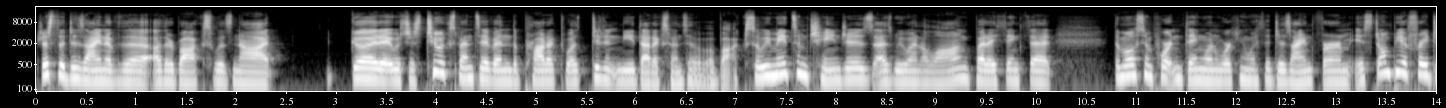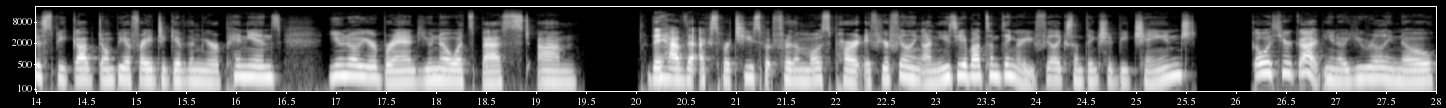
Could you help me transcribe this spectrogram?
just the design of the other box was not good. It was just too expensive and the product was didn't need that expensive of a box. So we made some changes as we went along, but I think that the most important thing when working with a design firm is don't be afraid to speak up. Don't be afraid to give them your opinions. You know your brand. You know what's best. Um, they have the expertise, but for the most part, if you're feeling uneasy about something or you feel like something should be changed, go with your gut. You know, you really know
